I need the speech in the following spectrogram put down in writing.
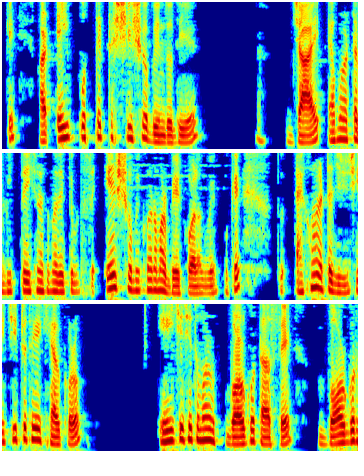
ওকে আর এই প্রত্যেকটা শীর্ষবিন্দু দিয়ে যায় এমন একটা বৃত্ত এখানে তোমরা দেখতে পাচ্ছ এর সমীকরণ আমার বের করা লাগবে ওকে তো এখন একটা জিনিস, এই চিত্র থেকে খেয়াল করো। এই যে যে তোমার বর্গটা আছে, বর্গর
